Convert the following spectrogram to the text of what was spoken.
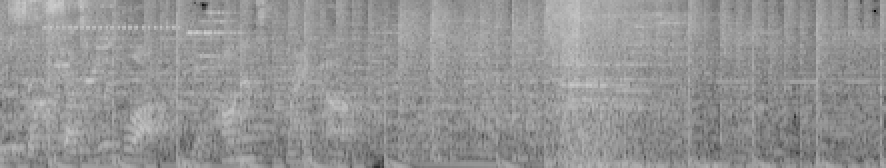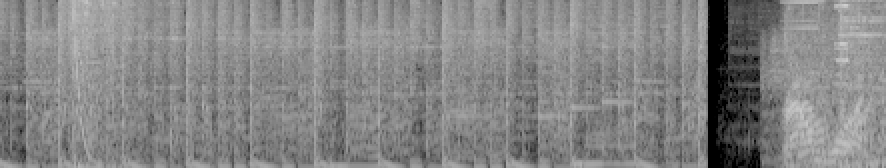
you successfully block the opponent's rank up. Round one.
